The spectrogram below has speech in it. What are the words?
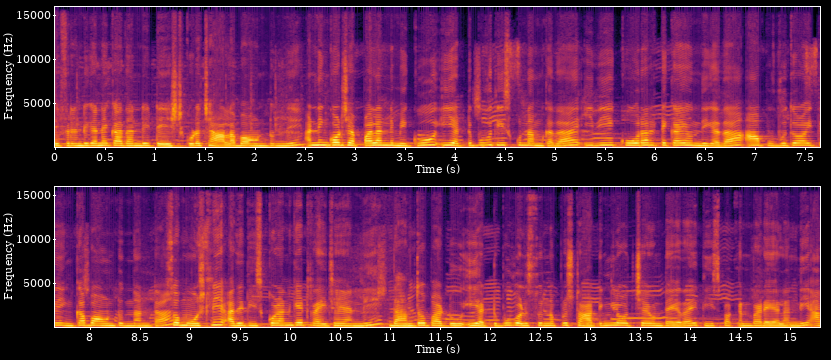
డిఫరెంట్ గానే కాదండి. టేస్ట్ కూడా చాలా బాగుంటుంది. అండ్ ఇంకోటి చెప్పాలండి మీకు. ఈ అట్టి పువ్వు తీసుకున్నాం కదా ఇది కూర అరటికాయ ఉంది కదా ఆ పువ్వుతో అయితే ఇంకా బాగుంటుందంట. సో మోస్ట్లీ అది తీసుకోవడానికే ట్రై చేయండి. దాంతో పాటు ఈ అట్టి పువ్వు వలుస్తున్నప్పుడు స్టార్టింగ్లో వచ్చే ఉంటాయి కదా ఇది తీసి పక్కన పడేయాలండి. ఆ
